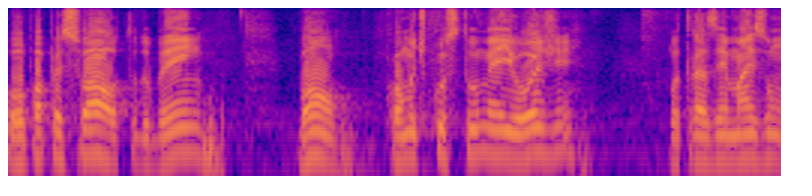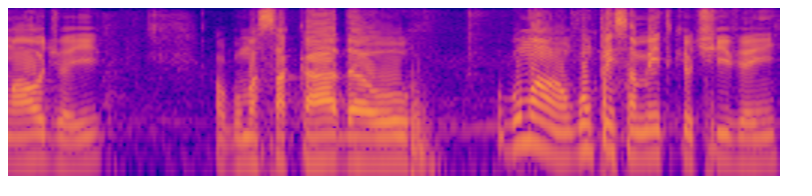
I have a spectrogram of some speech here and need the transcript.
Opa pessoal, tudo bem? Bom, como de costume aí hoje, vou trazer mais um áudio aí, alguma sacada ou alguma, algum pensamento que eu tive aí.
